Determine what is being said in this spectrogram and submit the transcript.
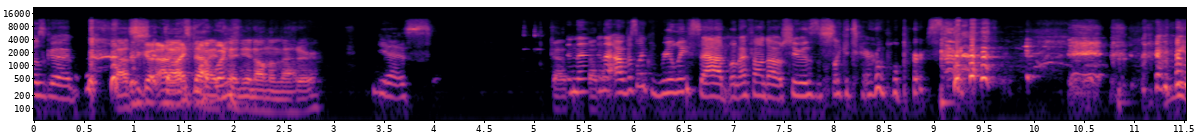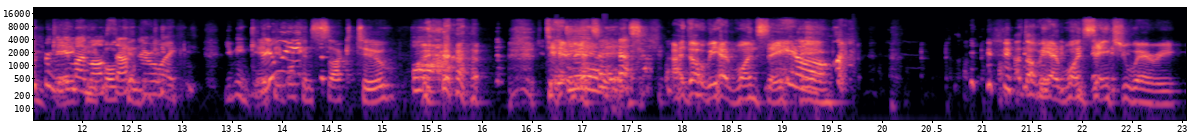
was good. That's good. I that's like that my one. opinion on the matter. Yes. That- And then that- I was like really sad when I found out she was just like a terrible person. I remember me and my mom people sat can- there like, you mean gay Really? people can suck too? Damn Damn it. I thought we had one safe Damn. thing. I thought we had one sanctuary.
